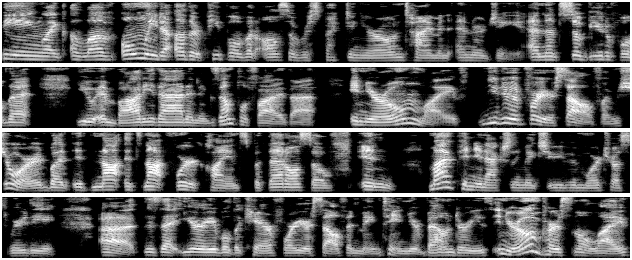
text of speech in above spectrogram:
being like a love only to other people but also respecting your own time and energy. And that's so beautiful that you embody that and exemplify that in your own life. You do it for yourself, I'm sure, but it not it's not for your clients, but that also in my opinion actually makes you even more trustworthy uh, is that you're able to care for yourself and maintain your boundaries in your own personal life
